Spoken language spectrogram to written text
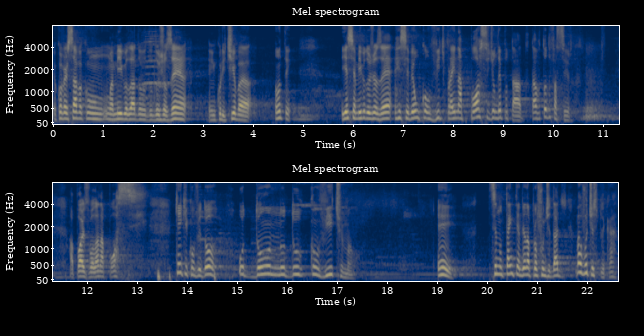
Eu conversava com um amigo lá do, do, do José, em Curitiba, ontem, e esse amigo do José recebeu um convite para ir na posse de um deputado. Estava todo faceiro. Rapaz, vou lá na posse. Quem que convidou? O dono do convite, irmão. Ei, você não está entendendo a profundidade, mas eu vou te explicar.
